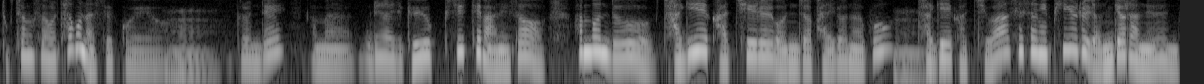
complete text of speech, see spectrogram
독창성을 타고났을 거예요. 음. 그런데 아마 우리나라 이제 교육 시스템 안에서 한 번도 자기의 가치를 먼저 발견하고 음. 자기의 가치와 세상의 필요를 연결하는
